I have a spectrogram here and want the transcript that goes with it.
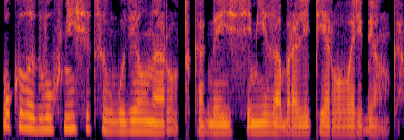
Около двух месяцев гудел народ, когда из семьи забрали первого ребенка.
